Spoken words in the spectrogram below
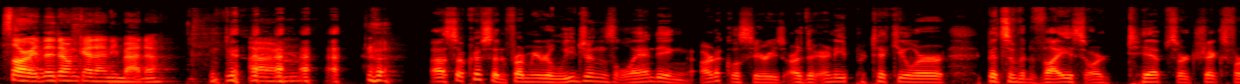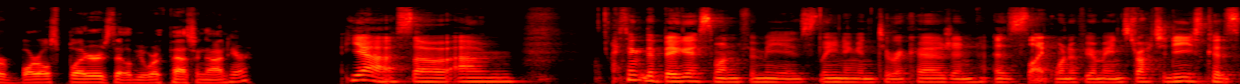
Sorry, they don't get any better. Um, Uh, so, Kristen, from your Legion's Landing article series, are there any particular bits of advice or tips or tricks for Boros players that would be worth passing on here? yeah, so um, I think the biggest one for me is leaning into recursion as like one of your main strategies because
